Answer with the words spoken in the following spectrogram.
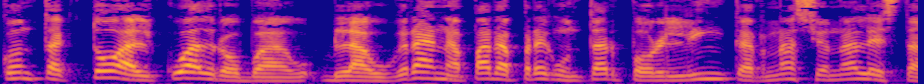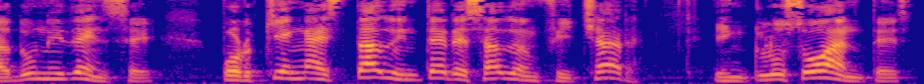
contactó al cuadro blaugrana para preguntar por el internacional estadounidense, por quien ha estado interesado en fichar, incluso antes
